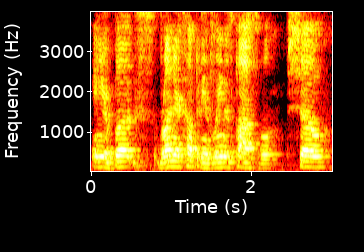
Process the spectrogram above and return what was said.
in your books run your company as lean as possible. Show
